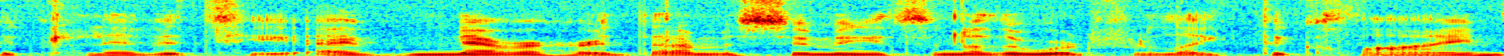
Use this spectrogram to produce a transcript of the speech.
Declivity. I've never heard that. I'm assuming it's another word for like decline.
